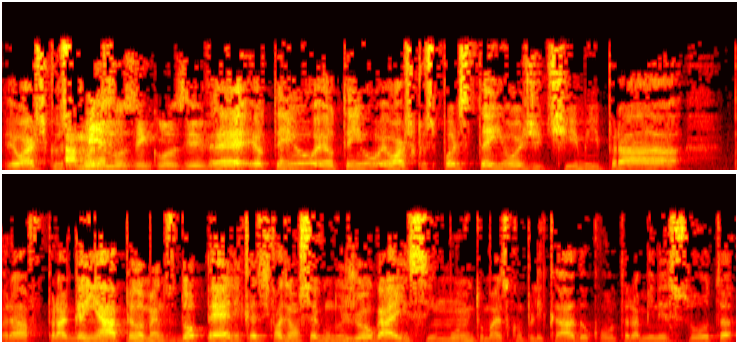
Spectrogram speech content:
eu acho que os A menos, inclusive. É, eu tenho, eu tenho, eu acho que os Spurs têm hoje time para para ganhar pelo menos do Pelicans e fazer um segundo jogo aí sim muito mais complicado contra Minnesota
